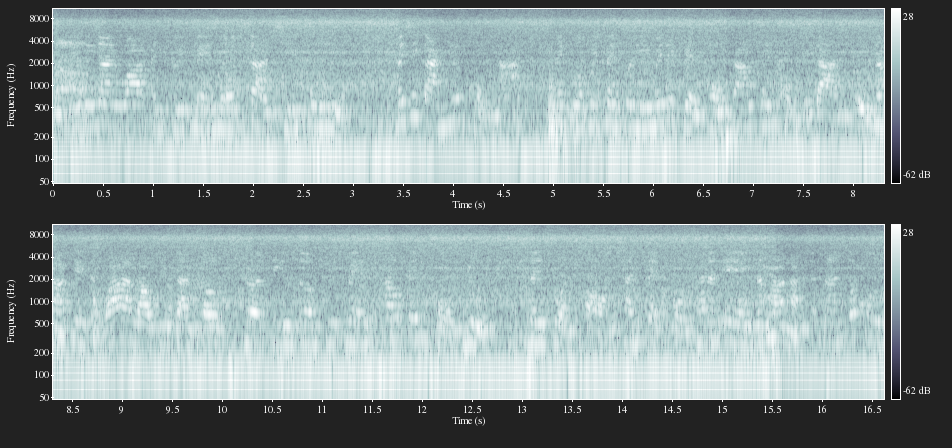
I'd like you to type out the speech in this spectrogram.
ครับเรียกง่ายๆว่าเป็น treatment ลดการชี้ฟู ไม่ใช่การยืดผมนะ ในตัว treatment ตัวนี้ไม่ได้เปลี่ยนโครงสร้างเส้นผมใดๆนะคะเพียงแต่ว่าเราเป็นการเติมเคราตินเติม treatment เข้าเส้นผมอยู่ในส่วนของชั้นเกล็ดผมเท่านั้นเองนะคะหลังจากนั้นก็คือ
